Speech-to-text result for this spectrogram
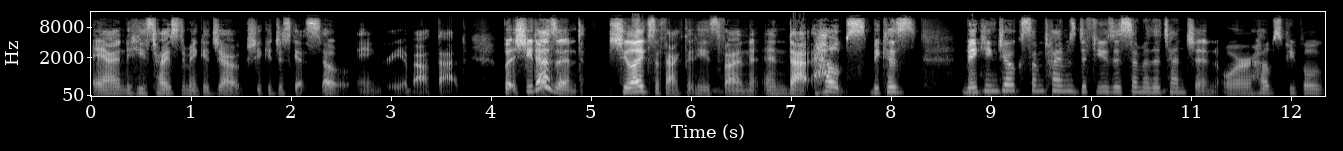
and he tries to make a joke. She could just get so angry about that. But she doesn't. She likes the fact that he's fun and that helps because making jokes sometimes diffuses some of the tension or helps people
